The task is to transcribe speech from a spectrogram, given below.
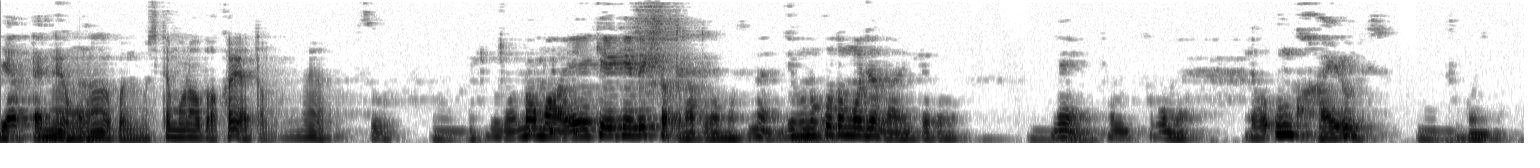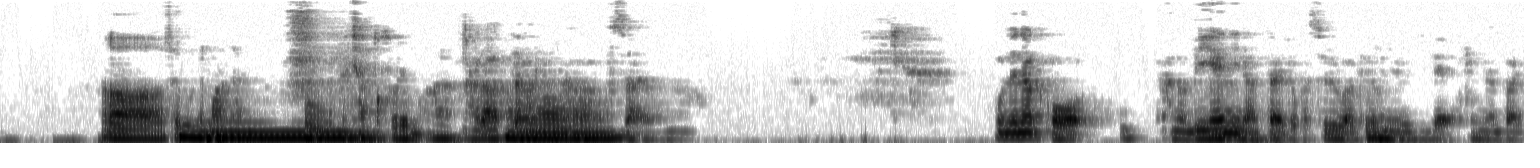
やったりね、とか。女の子にもしてもらうばっかりやったもんね。うんでもまあまあ、ええ経験できたかなと思いますね。自分の子供じゃないけど、ね、そそこも、うんこ入るんですよ、うんそこに。ああ、そういうこともある。うんちゃんとそれもある。あらあったらな、うんそうやろな。ほんでなんかこう、あの、鼻炎になったりとかするわけよ、乳児で。ほんでやっぱり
